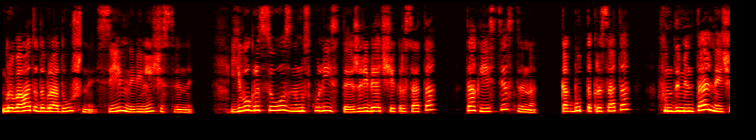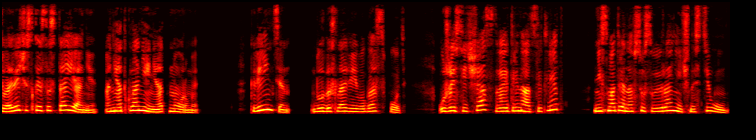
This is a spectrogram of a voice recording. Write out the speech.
грубовато-добродушный, сильный, величественный. Его грациозно-мускулистая жеребячая красота так естественна, как будто красота — фундаментальное человеческое состояние, а не отклонение от нормы. Квентин, благослови его Господь, уже сейчас, свои 13 лет, несмотря на всю свою ироничность и ум,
